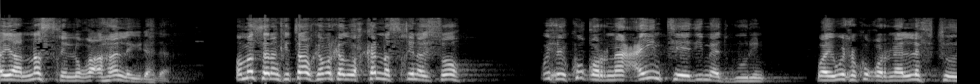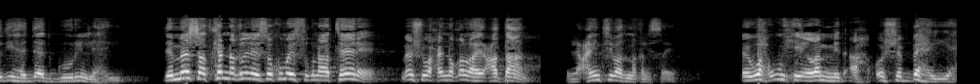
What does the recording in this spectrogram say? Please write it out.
ayaa naskhi luqa ahaan la yidhahdaa oo masalan kitaabka markaad wax ka naskhinayso wixii ku qornaa caynteedii maad guurin waayo wixii ku qornaa laftoodii haddaad guurin lahayd. Dee meeshaad ka naqlinayso kumay sugnaateene meeshu waxay noqon lahayd caddaan ila cayntii baad naqlisay ee wax wixii la mid ah oo shabbahaya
